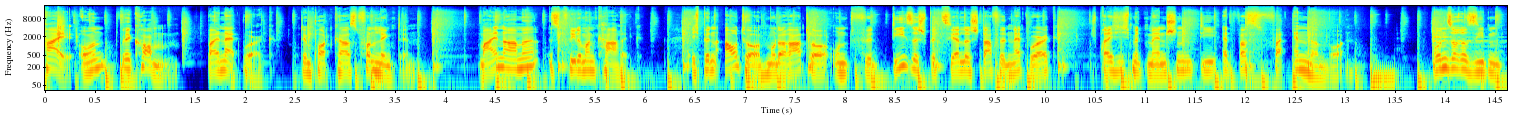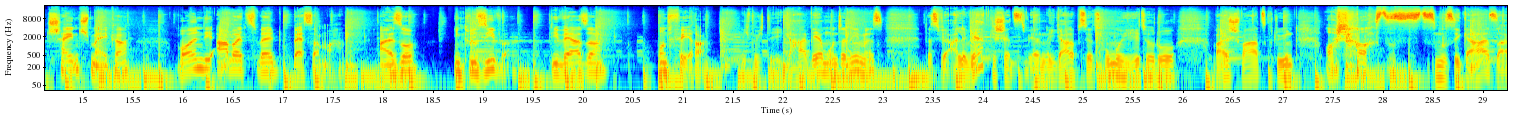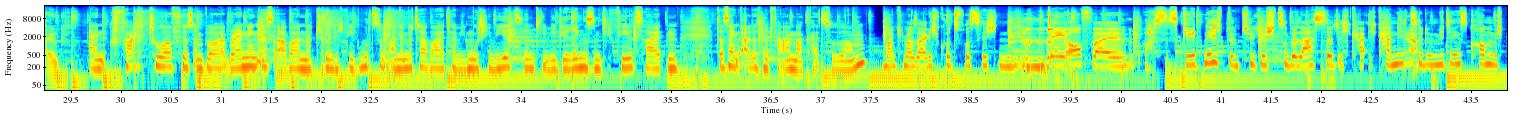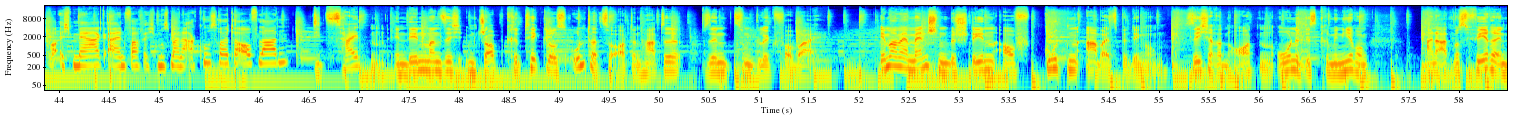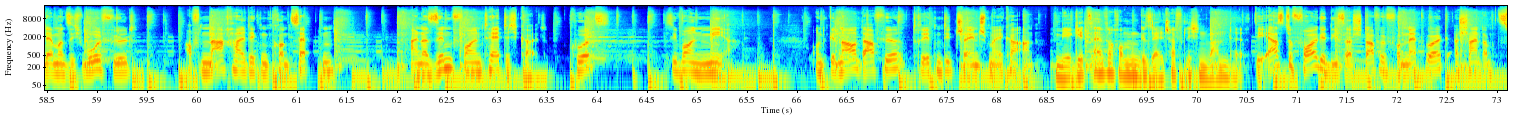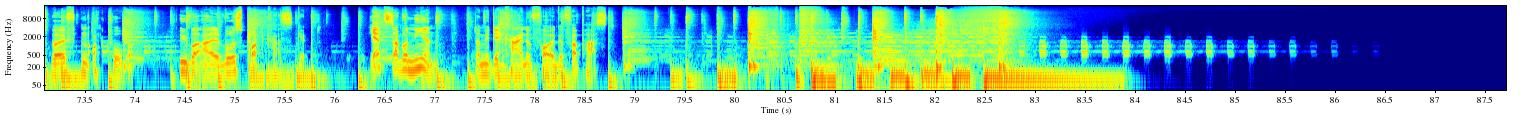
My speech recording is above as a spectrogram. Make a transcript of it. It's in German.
Hi und willkommen bei Network, dem Podcast von LinkedIn. Mein Name ist Friedemann Karik. Ich bin Autor und Moderator und für diese spezielle Staffel Network spreche ich mit Menschen, die etwas verändern wollen. Unsere sieben Changemaker wollen die Arbeitswelt besser machen. Also inklusiver, diverser und fairer. Ich möchte, egal wer im Unternehmen ist, dass wir alle wertgeschätzt werden. Egal, ob es jetzt homo, hetero, weiß, schwarz, grün ausschaut, das, das muss egal sein. Ein Faktor fürs Employer Branding ist aber natürlich, wie gut sind meine Mitarbeiter, wie motiviert sind die, wie gering sind die Fehlzeiten. Das hängt alles mit Vereinbarkeit zusammen. Manchmal sage ich kurzfristig einen Day off, weil oh, es geht nicht, bin psychisch zu belastet, ich kann, ich kann nicht ja. zu den Meetings kommen. Ich, ich merke einfach, ich muss meine Akkus heute aufladen. Die Zeiten, in denen man sich im Job kritiklos unterzuordnen hatte, sind zum Glück vorbei. Immer mehr Menschen bestehen auf guten Arbeitsbedingungen, sicheren Orten, ohne Diskriminierung, einer Atmosphäre, in der man sich wohlfühlt, auf nachhaltigen Konzepten, einer sinnvollen Tätigkeit. Kurz, sie wollen mehr. Und genau dafür treten die Changemaker an. Mir geht es einfach um einen gesellschaftlichen Wandel. Die erste Folge dieser Staffel von Network erscheint am 12. Oktober. Überall, wo es Podcasts gibt. Jetzt abonnieren, damit ihr keine Folge verpasst.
